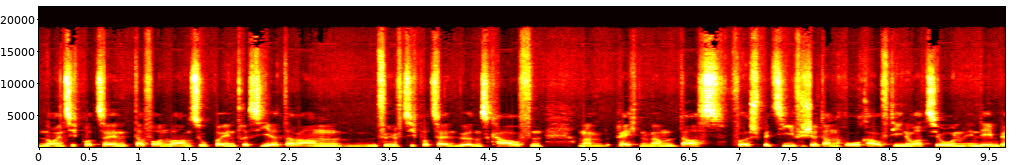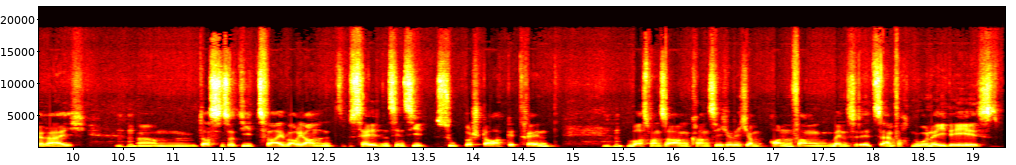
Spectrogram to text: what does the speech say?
90 Prozent davon waren super interessiert daran, 50 Prozent würden es kaufen und dann rechnet man das für das Spezifische dann hoch auf die Innovation in dem Bereich. Mhm. Ähm, das sind so die zwei Varianten. Selten sind sie super stark getrennt. Mhm. Was man sagen kann, sicherlich am Anfang, wenn es jetzt einfach nur eine Idee ist,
